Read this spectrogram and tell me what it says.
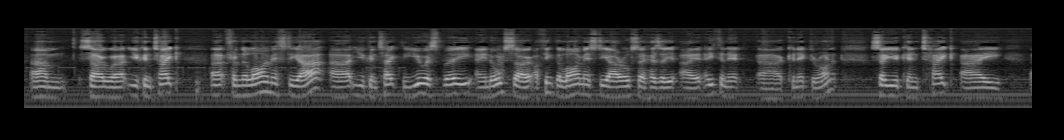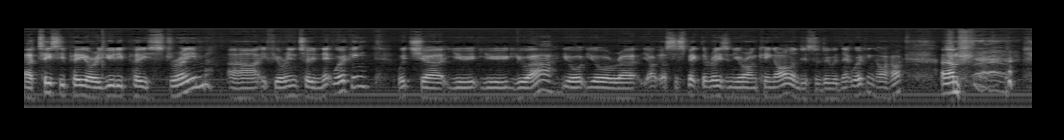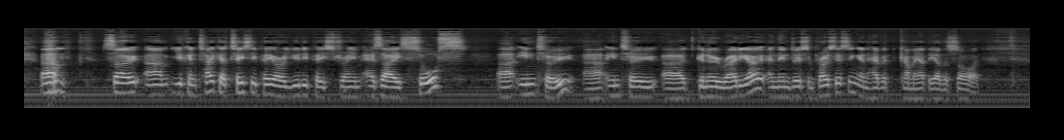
Um, so uh, you can take uh, from the Lime SDR, uh, you can take the USB, and also I think the Lime SDR also has a, a Ethernet uh, connector on it, so you can take a, a TCP or a UDP stream uh, if you're into networking, which uh, you you you are. You're you're. I suspect the reason you're on King Island is to do with networking. Hi hi. Um, um, so um, you can take a TCP or a UDP stream as a source uh, into uh, into uh, GNU Radio and then do some processing and have it come out the other side.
